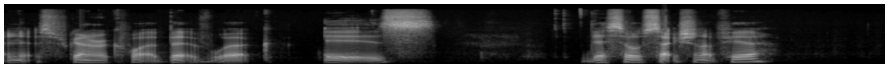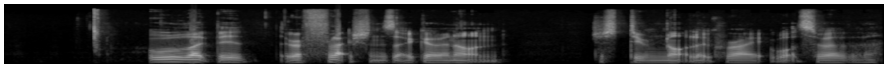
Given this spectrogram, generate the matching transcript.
and it's going to require a bit of work, is this whole section up here. All like the, reflections that are going on just do not look right whatsoever.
